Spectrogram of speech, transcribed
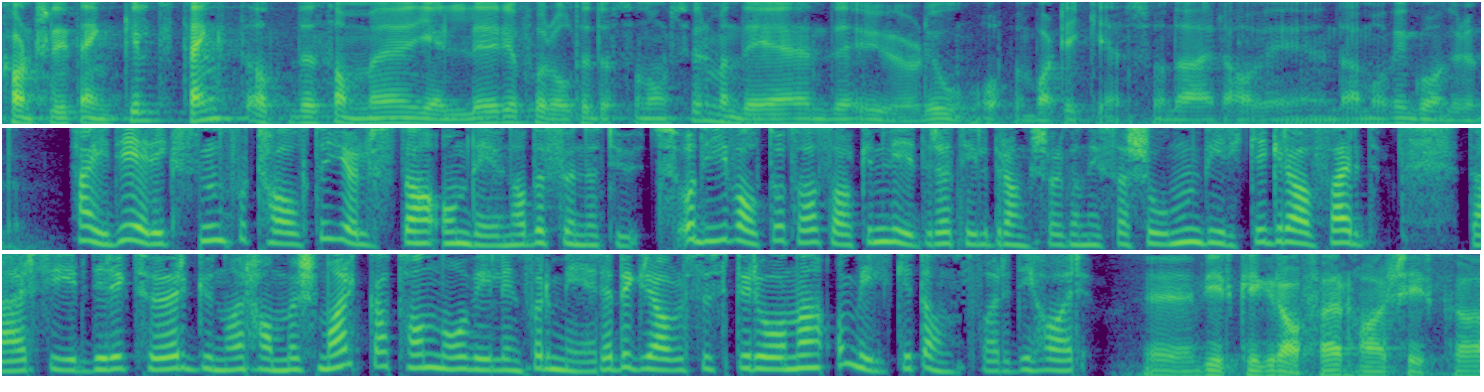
kanskje litt enkelt tenkt at det samme gjelder i forhold til dødsannonser, men det, det gjør det jo åpenbart ikke. Så der, vi, der må vi gå en runde. Heidi Eriksen fortalte Jølstad om det hun hadde funnet ut, og de valgte å ta saken videre til bransjeorganisasjonen Virke gravferd. Der sier direktør Gunnar Hammersmark at han nå vil informere begravelsesbyråene om hvilket ansvar de har. Eh, Virke gravferd har ca.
